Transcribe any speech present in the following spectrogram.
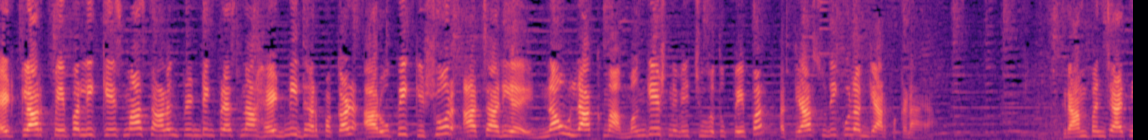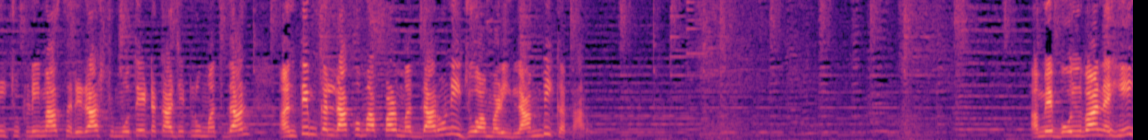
હેડ ક્લાર્ક પેપર લીક કેસમાં સાણંદ પ્રિન્ટિંગ પ્રેસના હેડની ધરપકડ, આરોપી કિશોર આચાર્યએ નવ લાખમાં મંગેશને વેચ્યું હતું પેપર, અત્યાર સુધી કુલ અગિયાર પકડાયા. ગ્રામ પંચાયતની ચૂંટણીમાં સરેરાશ ચુમ્મોતેર ટકા જેટલું મતદાન, અંતિમ કલાકોમાં પણ મતદારોની જોવા મળી લાંબી કતારો. અમે બોલવા નહીં,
